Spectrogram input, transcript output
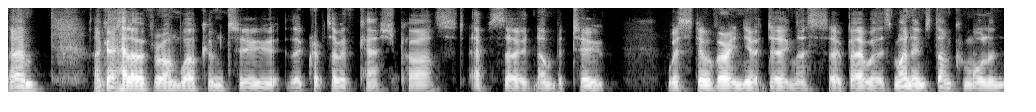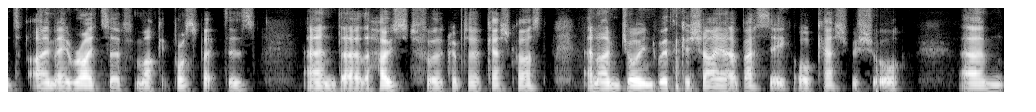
Um, okay, hello everyone. Welcome to the Crypto with Cash cast episode number two. We're still very new at doing this, so bear with us. My name's Duncan Morland. I'm a writer for Market Prospectors and uh, the host for the Crypto with Cash cast. And I'm joined with Kashaya Abassi, or Cash for short, um,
